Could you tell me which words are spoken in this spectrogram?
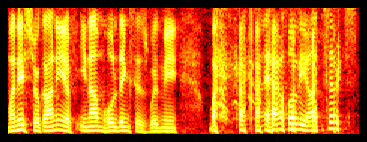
Manish Chokhani of Enam Holdings is with me. I have all the answers.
